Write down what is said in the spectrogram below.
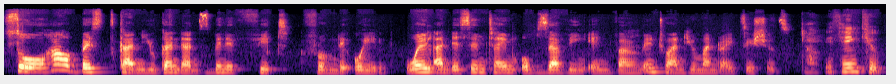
So, how best can Ugandans benefit from the oil while at the same time observing environmental and human rights issues? Okay, thank you.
